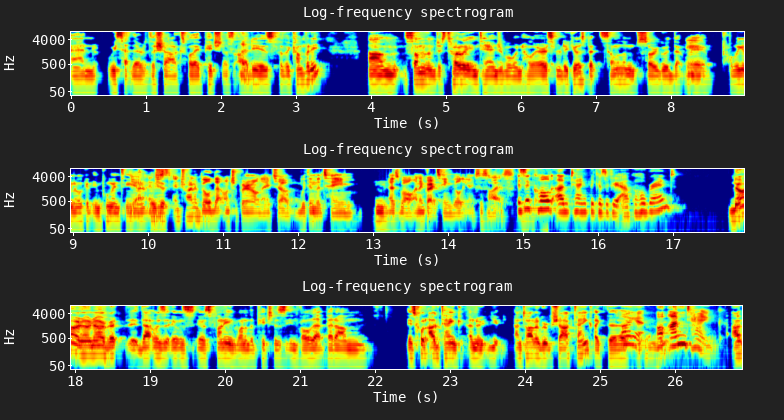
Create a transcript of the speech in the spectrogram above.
and we sat there as the sharks while they pitched us ideas for the company. Um, some of them just totally intangible and hilarious and ridiculous, but some of them so good that Mm. we're probably going to look at implementing. Yeah, it. and It just, and trying to build that entrepreneurial nature within the team Mm. as well, and a great team building exercise. Is it called Ugg Tank because of your alcohol brand? No, no, no. But that was it. Was it was funny. One of the pitches involved that, but um, it's called Ug Tank. I don't know, you, Untitled Group Shark Tank. Like the. oh yeah. Oh, Untank. Uh,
